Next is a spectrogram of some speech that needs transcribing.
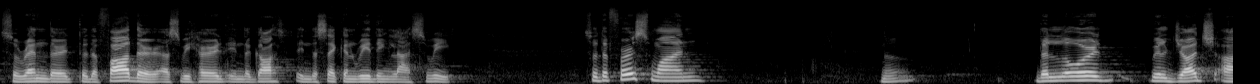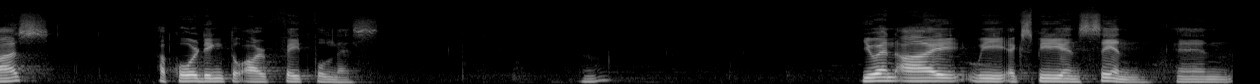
surrendered to the Father, as we heard in the, gospel, in the second reading last week. So the first one, no, the Lord will judge us according to our faithfulness. No? You and I, we experience sin and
